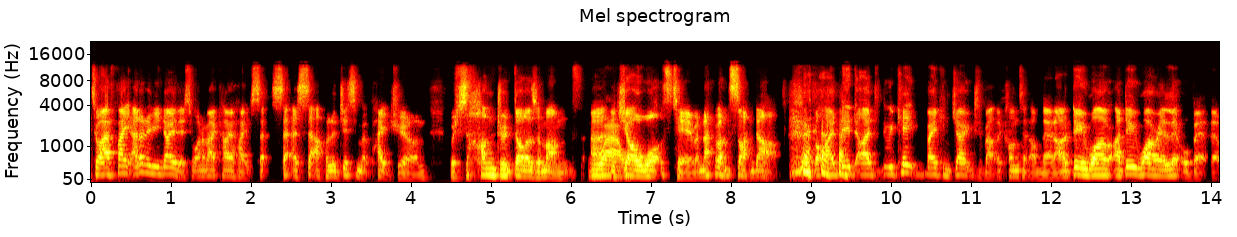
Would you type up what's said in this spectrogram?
So our fa- I don't know if you know this, one of our co-hosts set, set, has set up a legitimate Patreon, which is hundred dollars a month. Uh, Wow. The Joel Watts tier, and no one signed up. But I did. I we keep making jokes about the content on there. And I do. wor- I do worry a little bit that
